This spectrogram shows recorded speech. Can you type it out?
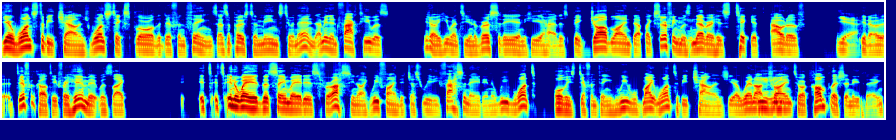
know, wants to be challenged, wants to explore all the different things as opposed to means to an end. I mean, in fact, he was, you know, he went to university and he had his big job lined up. Like surfing was mm-hmm. never his ticket out of, yeah, you know, difficulty for him. It was like, it's it's in a way the same way it is for us. You know, like we find it just really fascinating, and we want all these different things. We might want to be challenged. You know, we're not mm-hmm. trying to accomplish anything.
